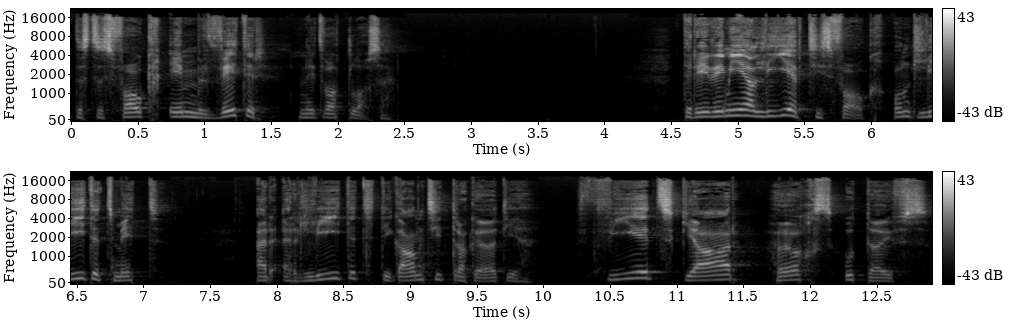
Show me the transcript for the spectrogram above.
dass das Volk immer wieder nicht hören will. Der Jeremia liebt sein Volk und leidet mit. Er erleidet die ganze Tragödie. 40 Jahre Höchst und Tiefs.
